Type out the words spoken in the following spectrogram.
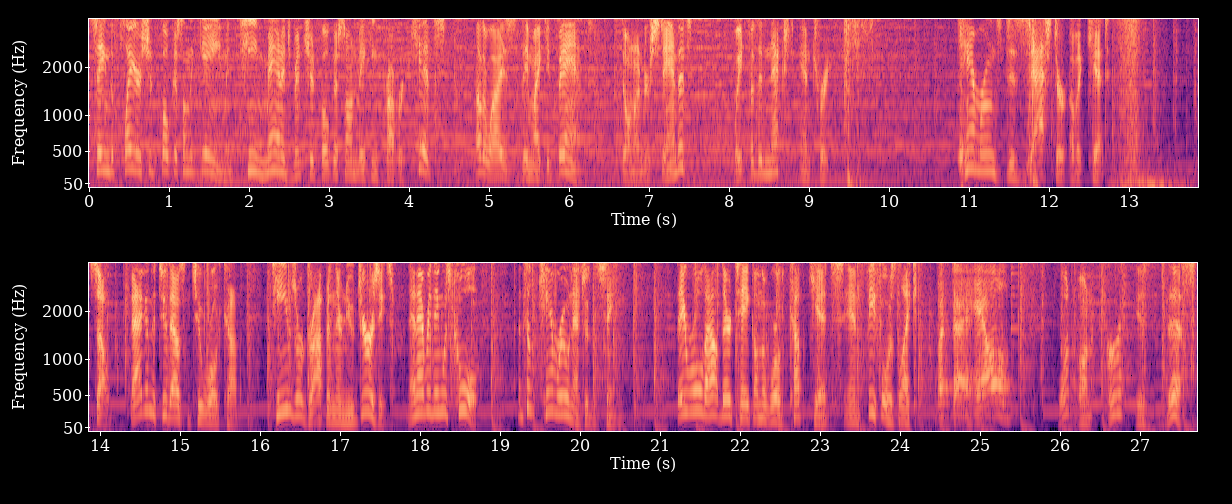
saying the players should focus on the game and team management should focus on making proper kits, otherwise, they might get banned. Don't understand it? Wait for the next entry. Cameroon's disaster of a kit. So, back in the 2002 World Cup, teams were dropping their new jerseys, and everything was cool until Cameroon entered the scene. They rolled out their take on the World Cup kit, and FIFA was like, What the hell? What on earth is this?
